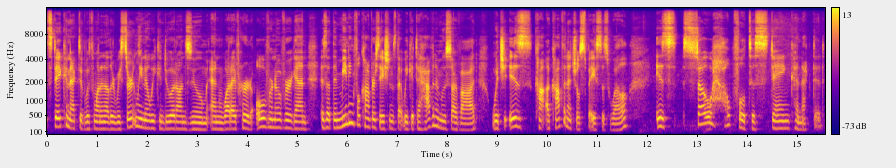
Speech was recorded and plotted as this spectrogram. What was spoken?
stay connected with one another. We certainly know we can do it on Zoom. And what I've heard over and over again is that the meaningful conversations that we get to have in a Musar Va'ad, which is a confidential space as well, is so helpful to staying connected,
